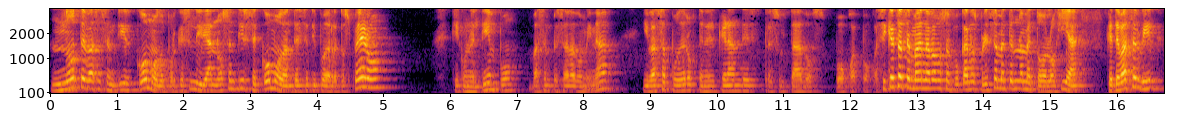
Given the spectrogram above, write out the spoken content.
no te vas a sentir cómodo, porque es la idea no sentirse cómodo ante este tipo de retos, pero que con el tiempo vas a empezar a dominar y vas a poder obtener grandes resultados poco a poco. Así que esta semana vamos a enfocarnos precisamente en una metodología que te va a servir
